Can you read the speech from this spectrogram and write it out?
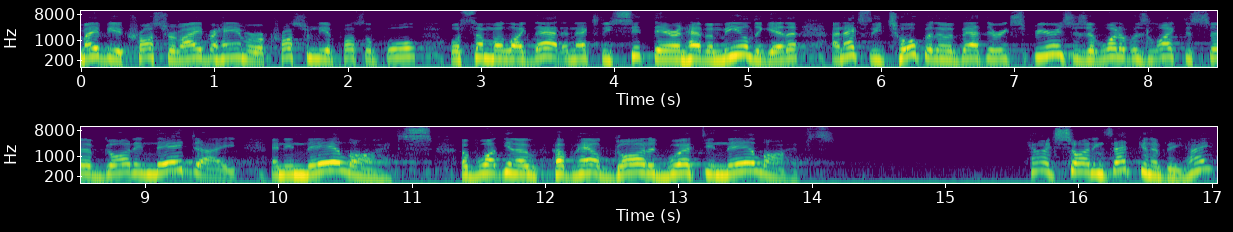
maybe across from Abraham or across from the apostle Paul or somewhere like that and actually sit there and have a meal together and actually talk with them about their experiences of what it was like to serve God in their day and in their lives, of what, you know, of how God had worked in their lives. How exciting is that going to be, hey?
